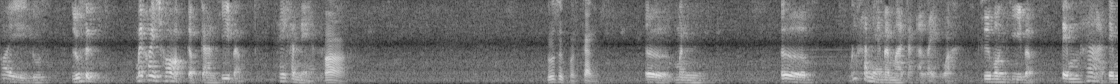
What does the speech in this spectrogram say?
ค่อยรู้รู้สึก ไม่ค่อยชอบกับการที่แบบให้คะแนนอ่ารู้สึกเหมือนกัน เออ มัน เออ มันคะแนนมันมาจากอะไรวะ คือบางทีแบบเต็มห้าเต็ม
